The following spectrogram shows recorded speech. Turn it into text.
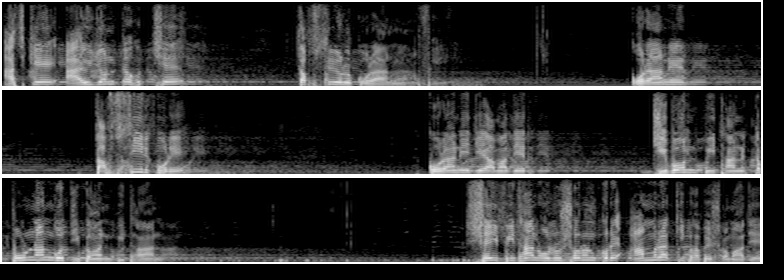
আজকে আয়োজনটা হচ্ছে তফসিরুল কোরআন মাহফিল। কোরআনের তাফসির করে কোরআনে যে আমাদের জীবন বিধান, একটা পূর্ণাঙ্গ জীবন বিধান, সেই বিধান অনুসরণ করে আমরা কীভাবে সমাজে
